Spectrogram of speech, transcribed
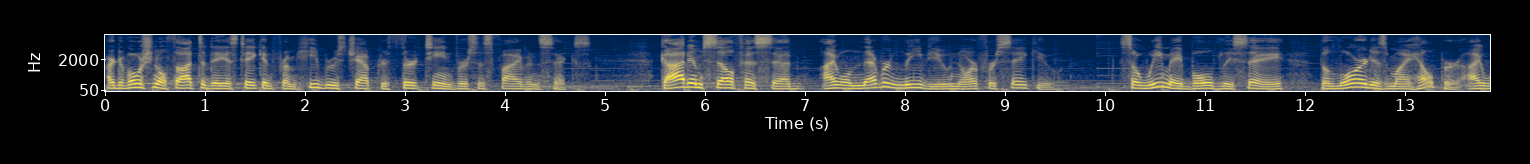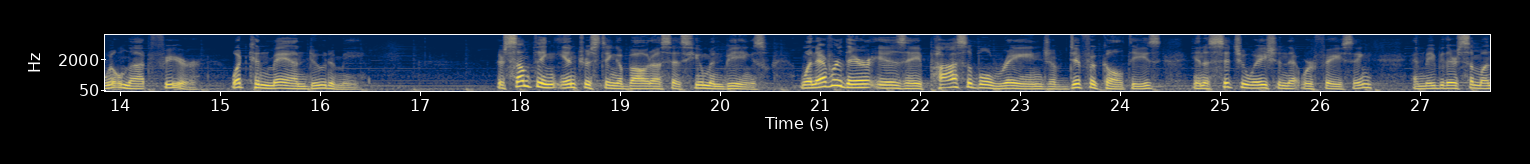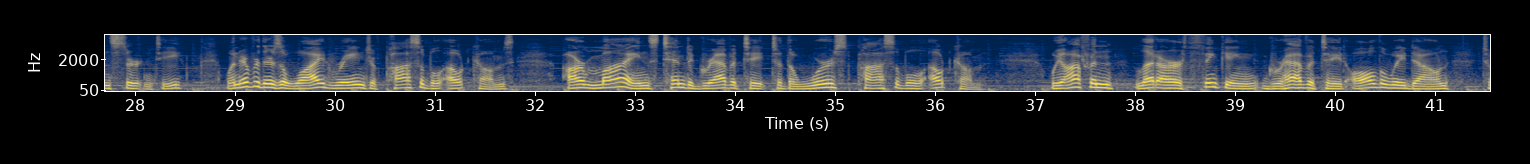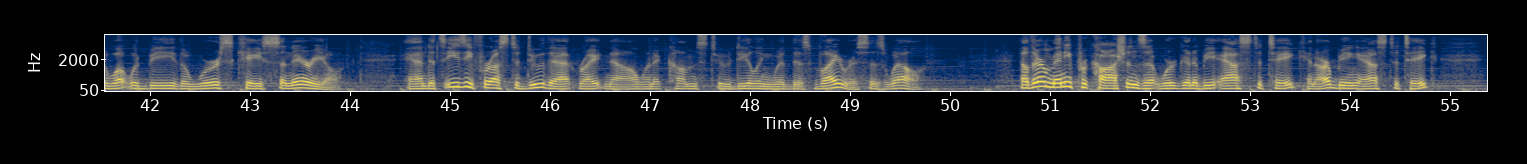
Our devotional thought today is taken from Hebrews chapter 13, verses 5 and 6. God Himself has said, I will never leave you nor forsake you. So we may boldly say, The Lord is my helper, I will not fear. What can man do to me? There's something interesting about us as human beings. Whenever there is a possible range of difficulties in a situation that we're facing, and maybe there's some uncertainty, whenever there's a wide range of possible outcomes, our minds tend to gravitate to the worst possible outcome. We often let our thinking gravitate all the way down to what would be the worst case scenario. And it's easy for us to do that right now when it comes to dealing with this virus as well. Now, there are many precautions that we're going to be asked to take and are being asked to take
